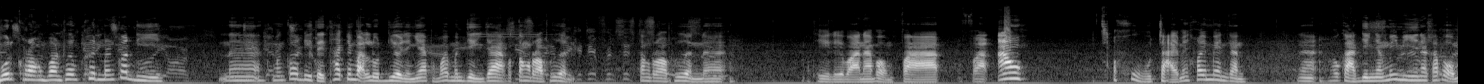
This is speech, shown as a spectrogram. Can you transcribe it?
บูทครองบอลเพิ่มขึ้นมันก็ดีนะฮะมันก็ดีแต่ถ้าจังหวะหลุดเดียวอย่างเงี้ยผมว่ามันยิงยากก็ต้องรอเพื่อน ต้องรอเพื่อนนะฮะที่เลวานะผมฝากฝากเอ้าโอ้โหจ่ายไม่ค่อยแม่นกันนะฮะโอกาสยิงยังไม่มีนะครับผม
